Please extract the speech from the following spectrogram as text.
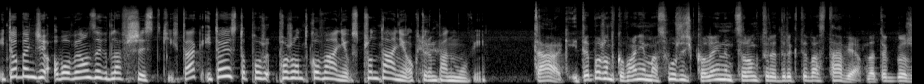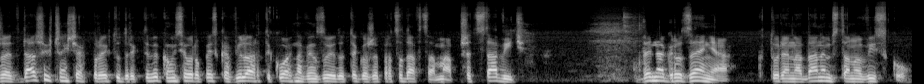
i to będzie obowiązek dla wszystkich, tak? I to jest to porządkowanie, sprzątanie, o którym Pan mówi. Tak, i te porządkowanie ma służyć kolejnym celom, które dyrektywa stawia, dlatego że w dalszych częściach projektu dyrektywy Komisja Europejska w wielu artykułach nawiązuje do tego, że pracodawca ma przedstawić wynagrodzenia, które na danym stanowisku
